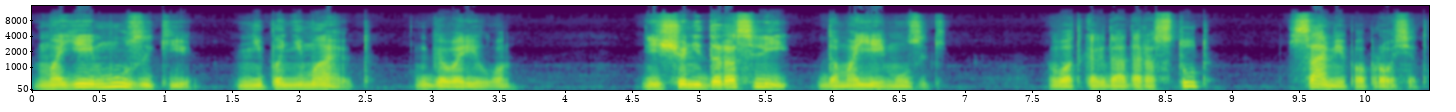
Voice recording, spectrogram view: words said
«Моей музыки не понимают», — говорил он. «Еще не доросли до моей музыки. Вот когда дорастут, сами попросят,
